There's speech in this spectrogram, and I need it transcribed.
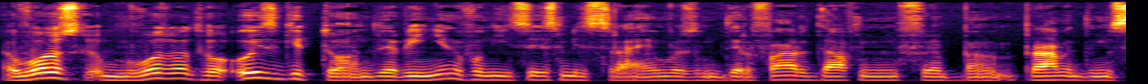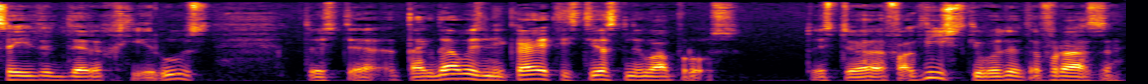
Возвод ойзгитон, der Ринин фун Ицес Мисраем, возм дерфар дафн праведем сейдер дер хирус. То есть, э, тогда возникает естественный вопрос. То есть, э, фактически, вот эта фраза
